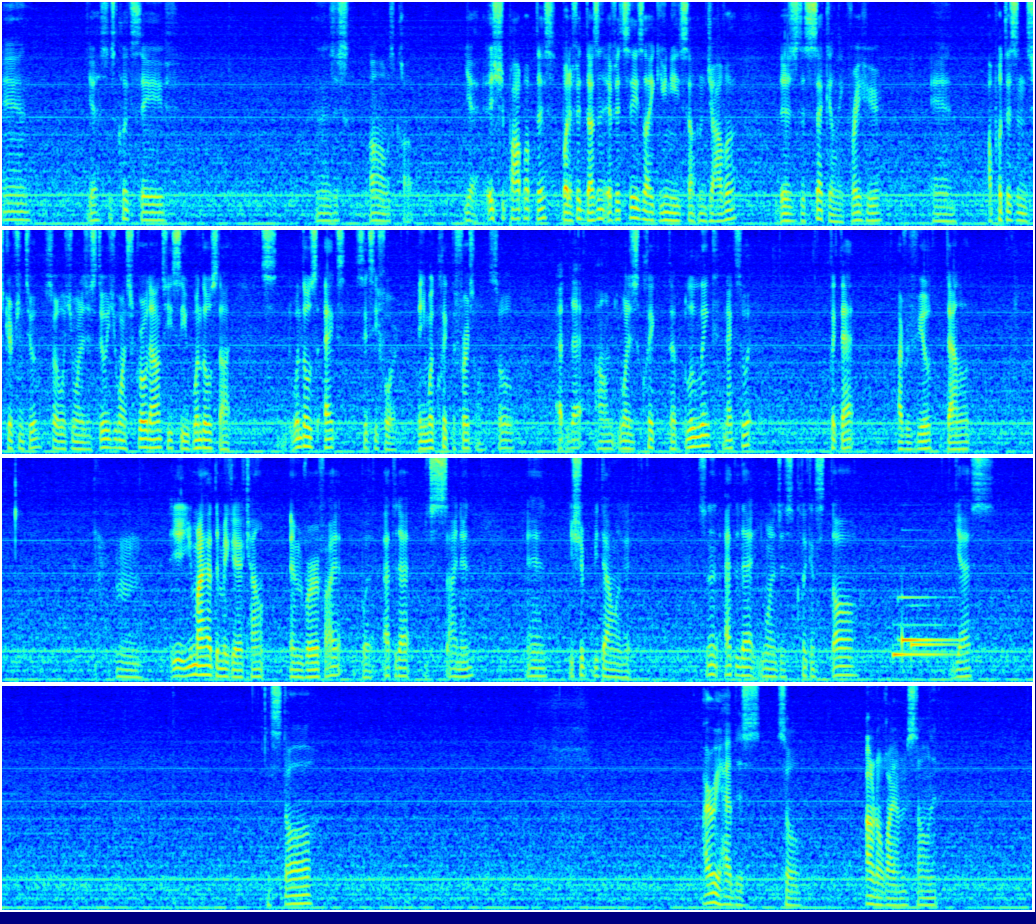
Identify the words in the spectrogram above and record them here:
And yes, just click save. And then just oh what's called? Yeah, it should pop up this, but if it doesn't, if it says like you need something Java, there's the second link right here. And I'll put this in the description too. So what you want to just do is you want to scroll down till you see Windows dot Windows X 64, and you want to click the first one. So after that, um, you want to just click the blue link next to it. Click that. I've reviewed download. Mm, you, you might have to make an account and verify it, but after that, you just sign in, and you should be downloading it. So then after that, you want to just click install yes. Install. I already have this so I don't know why I'm installing it.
